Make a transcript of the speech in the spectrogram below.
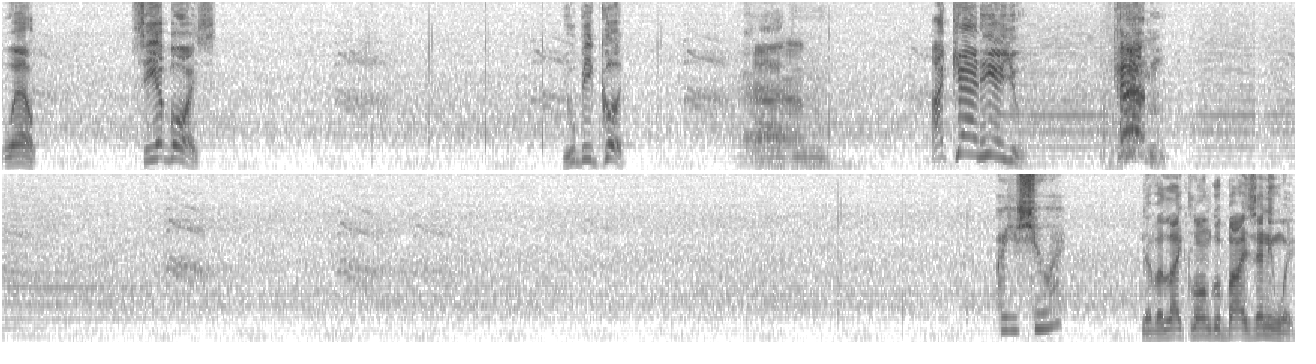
Well, see ya, boys. You be good. Captain. I can't hear you. Captain! Are you sure? Never liked long goodbyes anyway.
